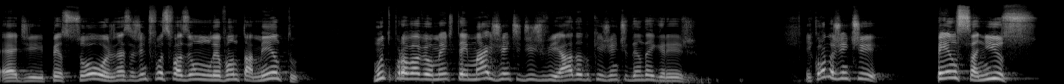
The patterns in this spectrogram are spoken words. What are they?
é, de pessoas, né? se a gente fosse fazer um levantamento, muito provavelmente tem mais gente desviada do que gente dentro da igreja. E quando a gente pensa nisso,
